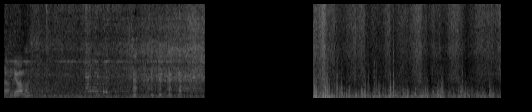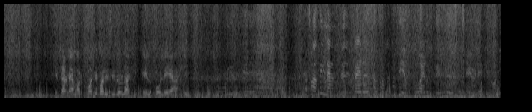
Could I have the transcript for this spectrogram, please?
¿Para dónde vamos? San Andrés. ¿Qué tal, mi amor? ¿Cómo te pareció el oleaje? Uy, es, es fascinante, pero esas olas así de fuertes, es chévere, es bonito.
